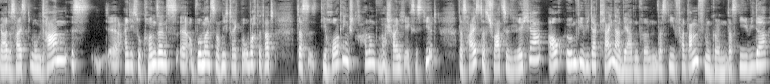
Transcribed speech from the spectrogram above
Ja, das heißt, momentan ist äh, eigentlich so Konsens, äh, obwohl man es noch nicht direkt beobachtet hat, dass die Hawking-Strahlung wahrscheinlich existiert. Das heißt, dass schwarze Löcher auch irgendwie wieder kleiner werden können, dass die verdampfen können, dass die wieder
